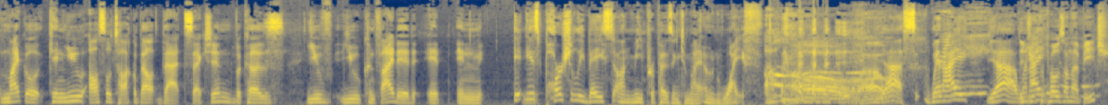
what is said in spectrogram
Michael, can you also talk about that section because you've you confided it in It is partially based on me proposing to my own wife. Oh, wow. Yes, when I yeah Did when you I propose on that beach?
